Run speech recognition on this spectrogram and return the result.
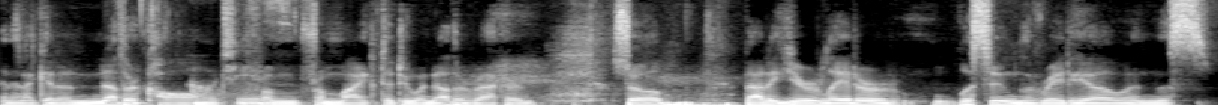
And then I get another call Oh, from, from Mike to do another record. So about a year later, listening to the radio and this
